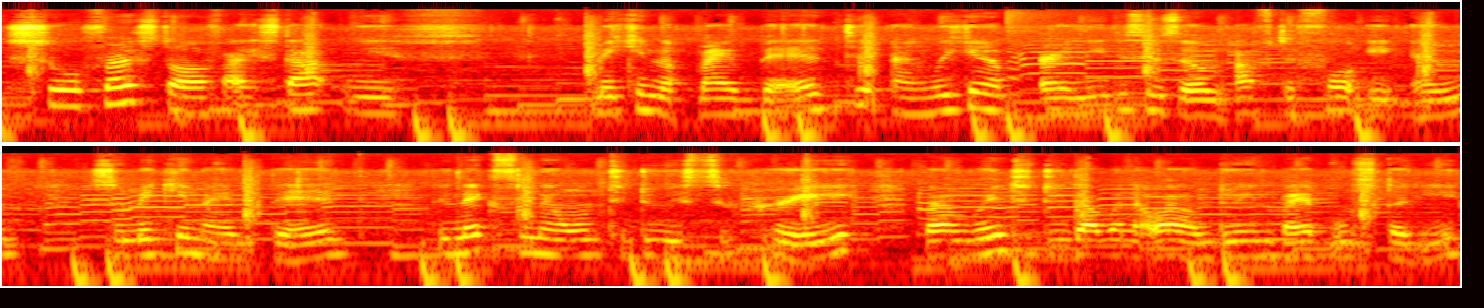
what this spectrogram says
So first off, I start with making up my bed and waking up early. This is um after 4 a.m. So making my bed. The next thing I want to do is to pray, but I'm going to do that when while I'm doing Bible study.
